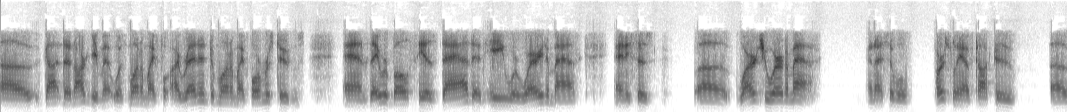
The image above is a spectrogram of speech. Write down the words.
uh, got in an argument with one of my. I ran into one of my former students, and they were both his dad and he were wearing a mask, and he says, uh, "Why aren't you wearing a mask?" And I said, "Well, personally, I've talked to uh,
